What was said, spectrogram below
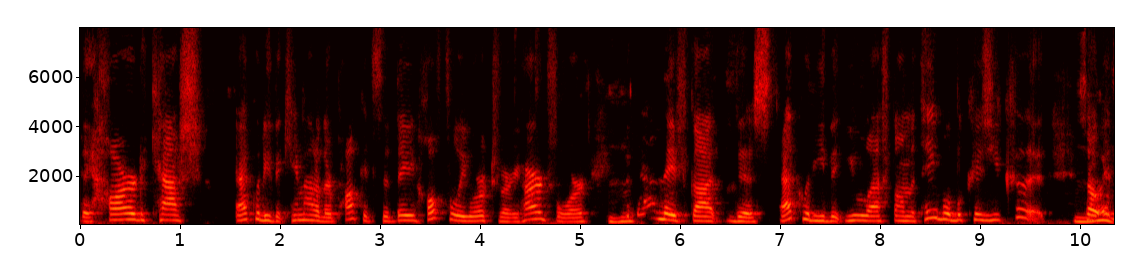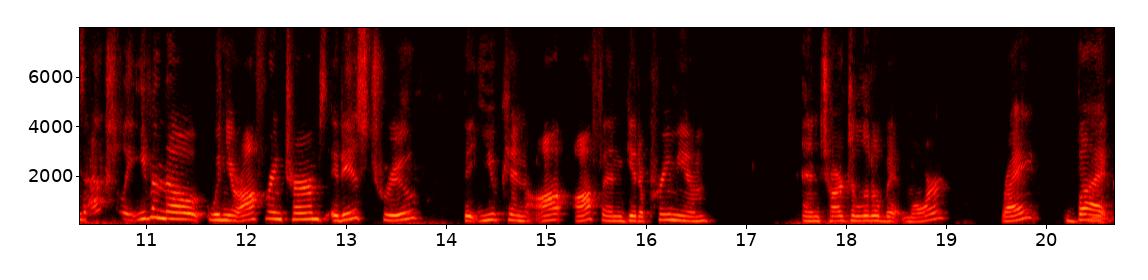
the hard cash equity that came out of their pockets that they hopefully worked very hard for mm-hmm. but then they've got this equity that you left on the table because you could mm-hmm. so it's actually even though when you're offering terms it is true that you can o- often get a premium and charge a little bit more right but yeah.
